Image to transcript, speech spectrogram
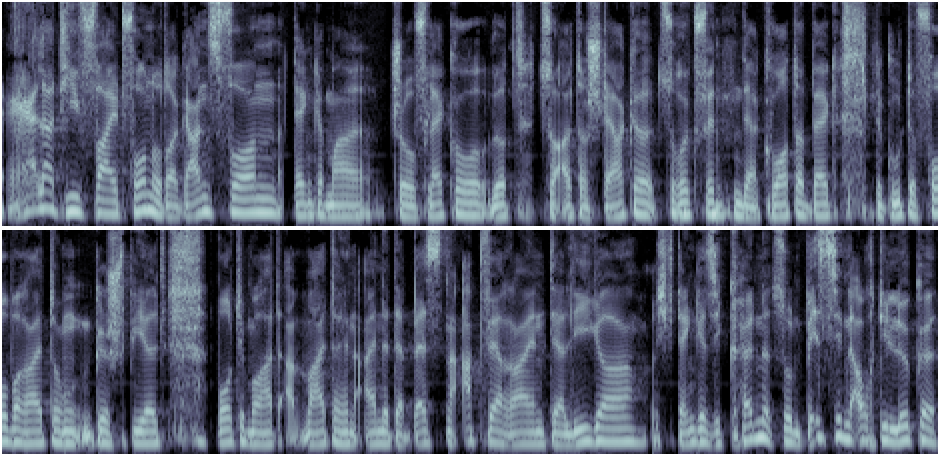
relativ weit vorn oder ganz vorn. Denke mal, Joe Flacco wird zu alter Stärke zurückfinden. Der Quarterback eine gute Vorbereitung gespielt. Baltimore hat weiterhin eine der besten Abwehrreihen der Liga. Ich denke, sie können so ein bisschen auch die Lücke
